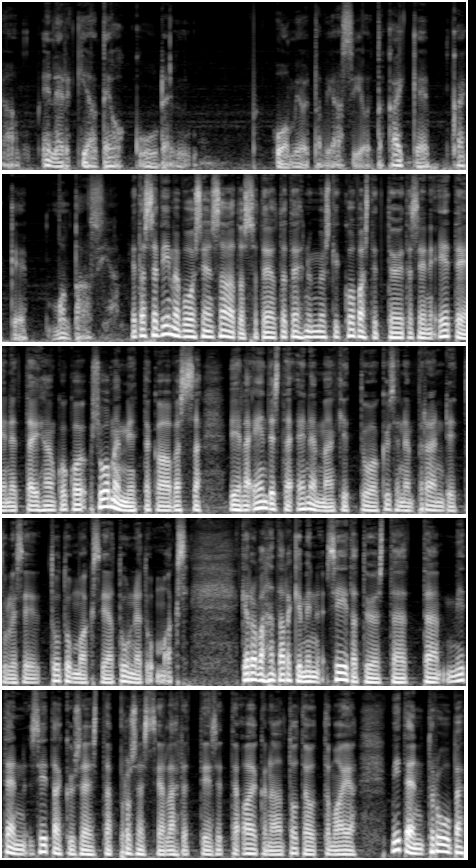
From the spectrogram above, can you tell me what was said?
ja energiatehokkuuden huomioitavia asioita, kaikkea, kaikkea monta asiaa. Ja tässä viime vuosien saatossa te olette tehnyt myöskin kovasti töitä sen eteen, että ihan koko Suomen mittakaavassa vielä entistä enemmänkin tuo kyseinen brändi tulisi tutummaksi ja tunnetummaksi. Kerro vähän tarkemmin siitä työstä, että miten sitä kyseistä prosessia lähdettiin sitten aikanaan toteuttamaan ja miten Truube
